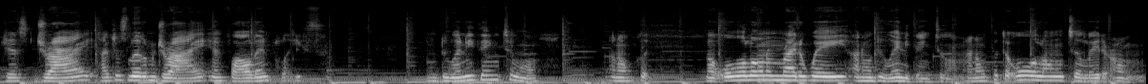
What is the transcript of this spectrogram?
just dry. I just let them dry and fall in place. Don't do anything to them. I don't put no oil on them right away. I don't do anything to them. I don't put the oil on till later on.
